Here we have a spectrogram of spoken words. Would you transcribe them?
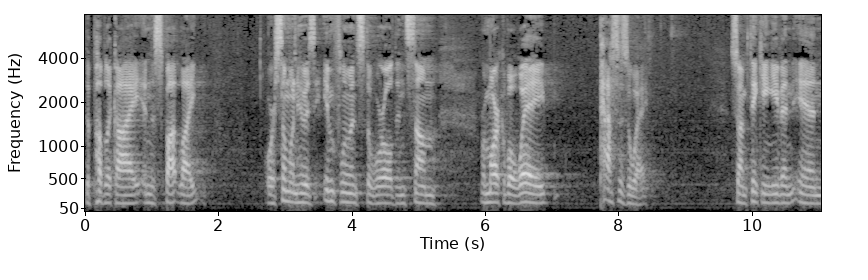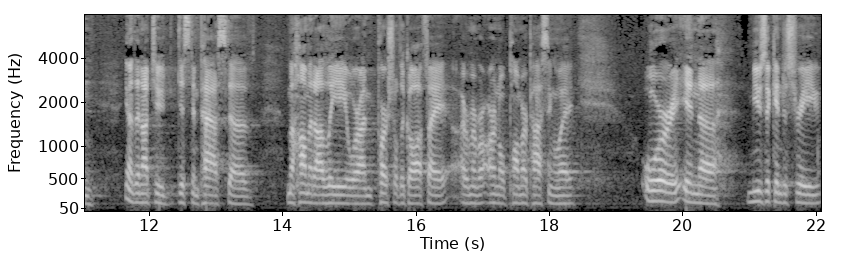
the public eye, in the spotlight, or someone who has influenced the world in some remarkable way passes away. So I'm thinking even in you know the not too distant past of Muhammad Ali, or I'm partial to golf. I, I remember Arnold Palmer passing away. Or in the music industry,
